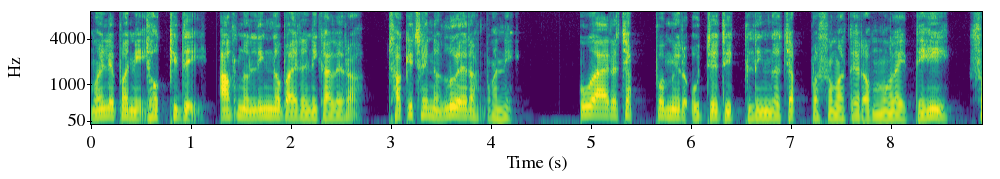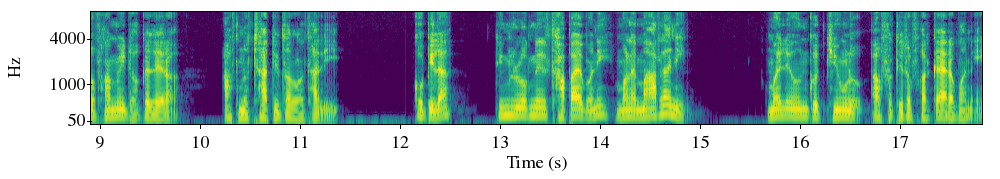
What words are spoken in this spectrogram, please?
मैले पनि झोक्किँदै आफ्नो लिङ्ग बाहिर निकालेर छ कि छैन लु हेर भने ऊ आएर च्याप्प मेरो उत्तेजित लिङ्ग च्याप्प समातेर मलाई त्यही सोफामै ढकेलेर आफ्नो छाती दल्न थाली। कोपिला तिम्रो लोग्नेले थाहा पायो भने मलाई मार्ला नि मैले उनको चिउँडो आफूतिर फर्काएर भने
